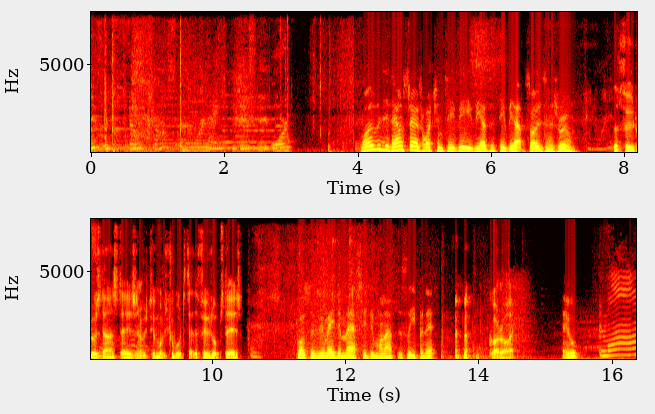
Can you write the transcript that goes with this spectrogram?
it's the morning. orange. Why was he downstairs watching TV if he has a TV that size in his room? The food was downstairs and it was too much trouble to take the food upstairs. Plus, if he made a mess, he didn't want to have to sleep in it. Quite right. Yep. Oh. Mom. Mom.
